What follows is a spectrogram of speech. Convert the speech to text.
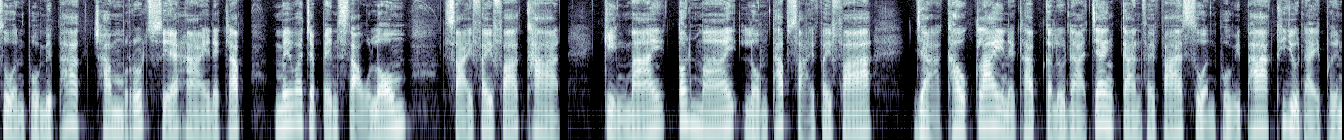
ส่วนภูมิภาคชำรุดเสียหายนะครับ ไม่ว่าจะเป็นเสาล้ม สายไฟฟ้าขาด กิ่งไม้ ต้นไม้ล้มทับสายไฟฟ้า อย่าเข้าใกล้นะครับ กรุณาแจ้งการไฟฟ้าส่วนภูมิภาคที่อยู่ในพื้น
